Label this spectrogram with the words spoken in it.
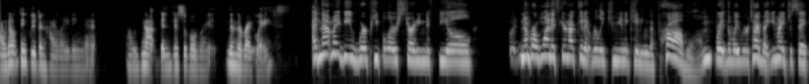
I don't think we've been highlighting it. Uh, we've not been visible right in the right way. And that might be where people are starting to feel number one, if you're not good at really communicating the problem, right, the way we were talking about, you might just say,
